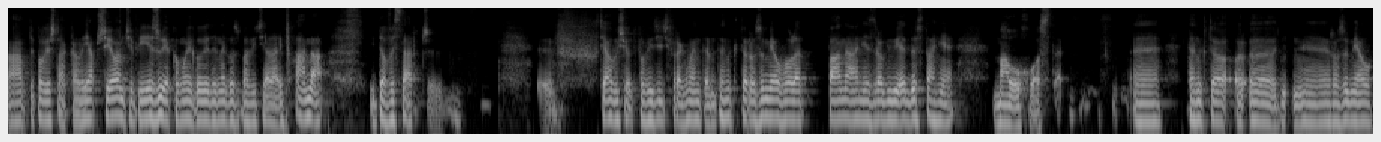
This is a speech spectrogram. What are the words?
A ty powiesz tak, ale ja przyjąłem Ciebie, Jezu, jako mojego jedynego Zbawiciela i Pana i to wystarczy. Y, Chciałby się odpowiedzieć fragmentem. Ten, kto rozumiał wolę Pana, a nie zrobił jej, dostanie małą chłostę. E, Ten, kto e, e, rozumiał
